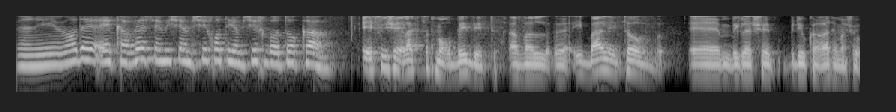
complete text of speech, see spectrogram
ואני מאוד אקווה שמי שימשיך אותי ימשיך באותו קו. יש לי שאלה קצת מורבידית, אבל היא באה לי טוב, בגלל שבדיוק קראתי משהו.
